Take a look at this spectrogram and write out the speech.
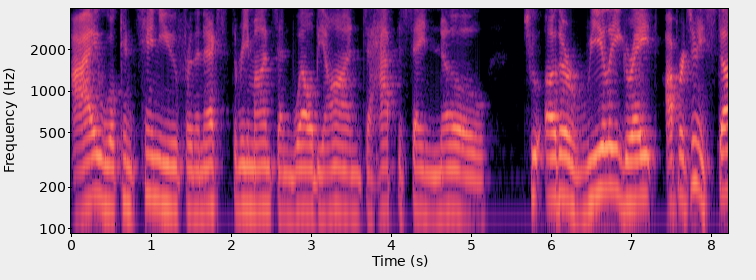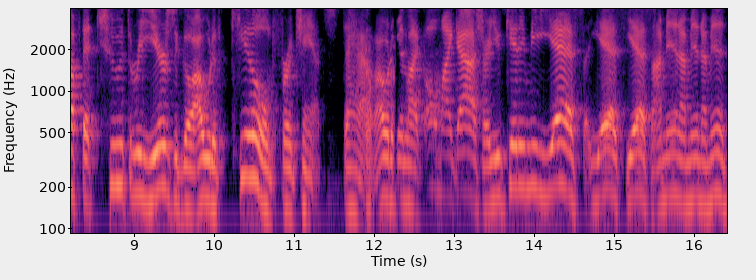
I will continue for the next three months and well beyond to have to say no to other really great opportunities, stuff that two, three years ago I would have killed for a chance to have. I would have been like, oh my gosh, are you kidding me? Yes, yes, yes, I'm in, I'm in, I'm in.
